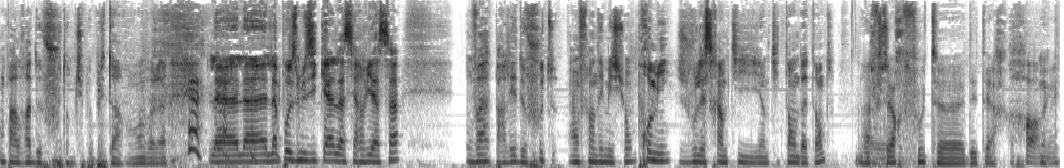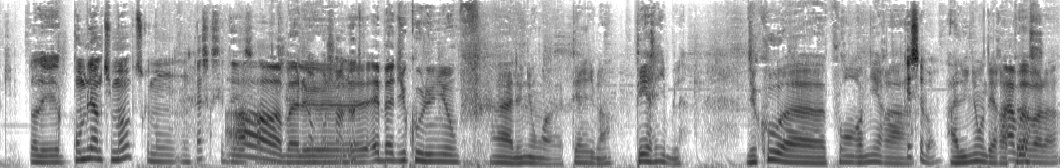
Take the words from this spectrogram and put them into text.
on parlera de foot un petit peu plus tard, hein, voilà. La, la, la pause musicale a servi à ça. On va parler de foot en fin d'émission, promis, je vous laisserai un petit, un petit temps d'attente. L'after foot euh, des terres. Oh, Ouais. mec. Attendez, comblez un petit moment parce que mon, mon casque c'est des... Ah bah le, eh bah du coup l'union. Ah, l'union, euh, terrible, hein. Terrible. Du coup, euh, pour en revenir à, bon. à l'union des Ah rappeurs, bah voilà.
